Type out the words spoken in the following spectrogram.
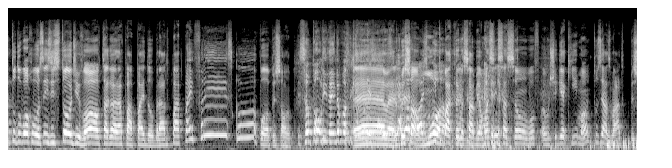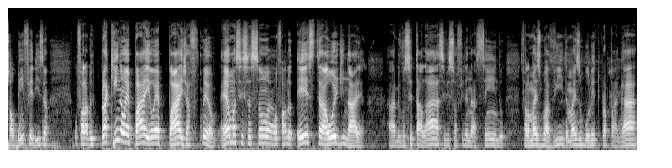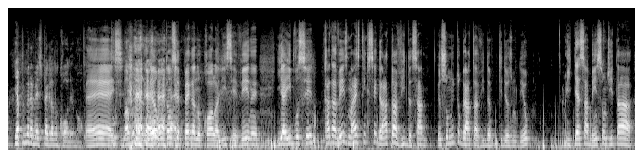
galera, tudo bom com vocês? Estou de volta agora, papai dobrado, papai fresco. Pô, pessoal. São Paulino ainda você É, velho, pessoal, quer muito bacana, sabe? É uma sensação. Eu cheguei aqui mal entusiasmado, o pessoal bem feliz, né? Vou falar, pra quem não é pai ou é pai, já, meu, é uma sensação, eu falo, extraordinária. Sabe? Você tá lá, você vê sua filha nascendo, você fala mais uma vida, mais um boleto pra pagar. E a primeira vez que pega no colo, irmão? É, Putz, esse, bagulho é? Então você pega no colo ali, você vê, né? E aí você cada vez mais tem que ser grato à vida, sabe? Eu sou muito grato à vida que Deus me deu e ter essa bênção de estar tá,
